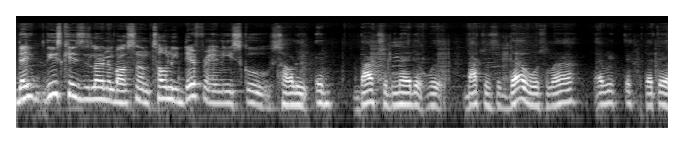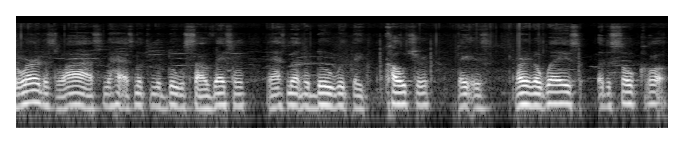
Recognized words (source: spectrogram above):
they these kids is learning about something totally different in these schools. Totally indoctrinated with doctrines of devils, man. Everything that they learn is lies, and it has nothing to do with salvation. It has nothing to do with their culture. They is learning the ways of the so-called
